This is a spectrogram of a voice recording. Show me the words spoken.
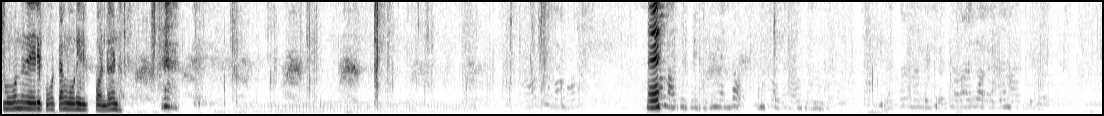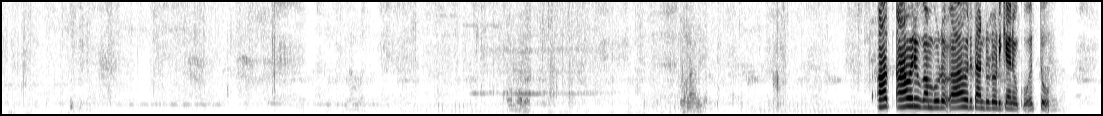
മൂന്ന് പേര് കൂട്ടം കൂടി നിൽപ്പുണ്ട് കണ്ടോ? ഏ? ആ ആ ഒരു കമ്പൂട് ആ ഒരു തണ്ടൂട് ഓടിക്കാൻ നോക്കൂ. എത്തൂ.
